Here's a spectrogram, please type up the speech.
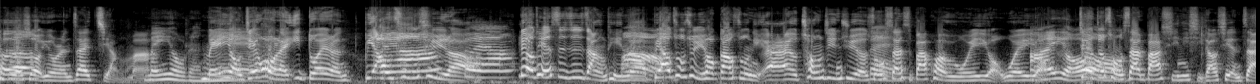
科的时候，有人在讲嘛？没有人没有，结果嘞一堆人飙出去了，对啊六天四只涨停了，嗯。飙出去以后告诉你，哎呦，冲进去的时候对。三十八块我也有，我也有，结果就从三十八洗你洗到现在，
